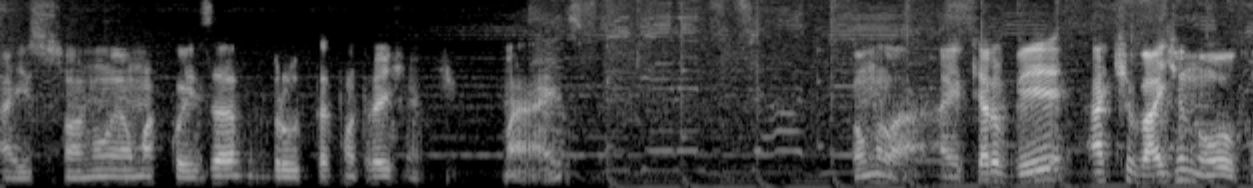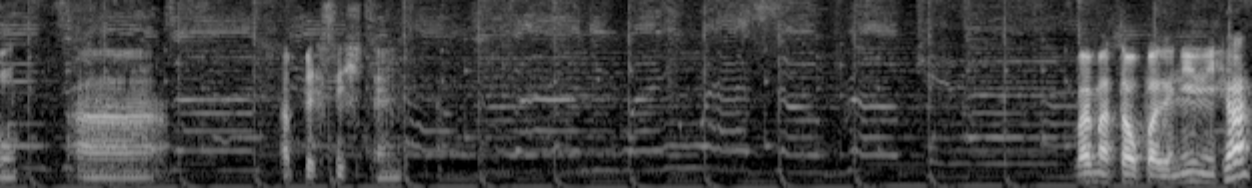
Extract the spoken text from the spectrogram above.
Aí só não é uma coisa bruta contra a gente. Mas. Vamos lá. Aí eu quero ver ativar de novo a, a persistência. Vai matar o Paganini já?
